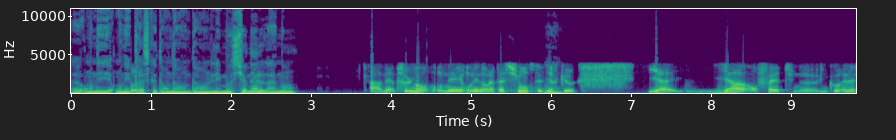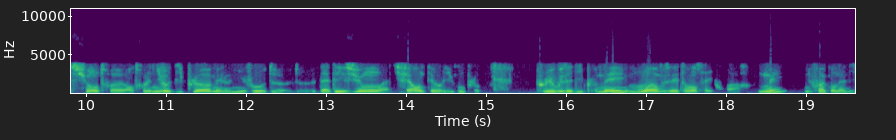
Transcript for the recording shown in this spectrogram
on est on est presque dans, dans, dans l'émotionnel là, non? Ah mais absolument. On est on est dans la passion, c'est-à-dire que il y a, en fait une, corrélation entre, le niveau de diplôme et le niveau d'adhésion de, à différentes théories du complot. Plus vous êtes diplômé, moins vous avez tendance à y croire. Mais une fois qu'on a dit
